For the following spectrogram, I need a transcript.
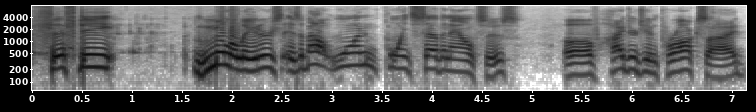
Fifty milliliters is about 1.7 ounces of hydrogen peroxide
